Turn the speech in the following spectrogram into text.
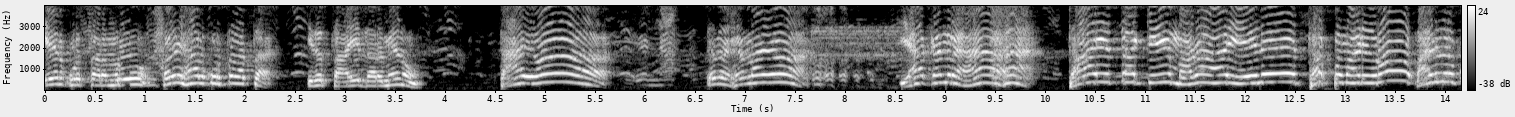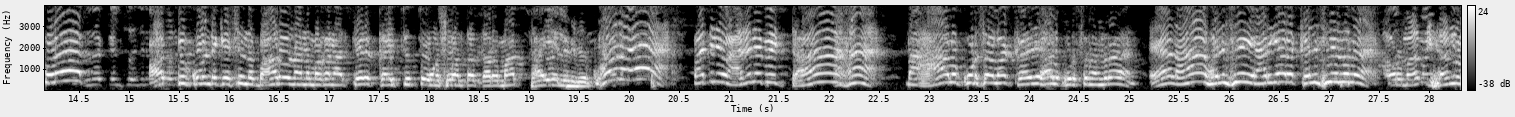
ಏನ್ ಕುಡಿಸ್ತಾರಂದ್ರು ಕಳಿ ಹಾಲು ಕುಡ್ಸ್ತಾರತ್ತ ಇದು ತಾಯಿ ಧರ್ಮೇನು. ತಾಯೋ ಹೆಣ್ಣಾಯೋ ಯಾಕಂದ್ರ ತಾಯಿ ಇದ್ದಾಕಿ ಮಗ ಏನೇ ತಪ್ಪು ಮಾಡಿದ್ರು ಮಾಡಿದ್ರು ಕೂಡ ಅಟ್ಟುಕೊಂಡ ಕೆಸಿಂದ ಬಾರೋ ನನ್ನ ಮಗನ ಅಂತೇಳಿ ಕೈ ಚುತ್ತು ಉಣಿಸುವಂತ ಧರ್ಮ ತಾಯಿಯಲ್ಲಿ ಇಡಬೇಕು. ಮತ್ತೆ ನೀವು ಅದನ್ನ ಬಿಟ್ಟ? ನಾ ಹಾಲು ಕುಡ್ಸಲ್ಲ ಕಳಿ ಹಾಲು ಕುಡ್ಸನಂದ್ರ? ಹೇಳ ಹೊಲಿಸಿ ಯಾರ್ಯಾರ ಕಲಿಸಿ ಅದನ್ನ ಅವ್ರ ಮತ್ತೆ ಹೆಣ್ಣು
